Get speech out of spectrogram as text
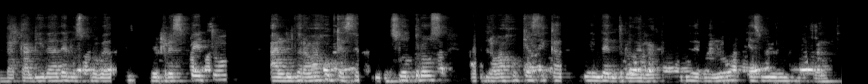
la calidad de los proveedores, el respeto al trabajo que hacemos nosotros, al trabajo que hace cada quien dentro de la cadena de valor, es muy importante.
